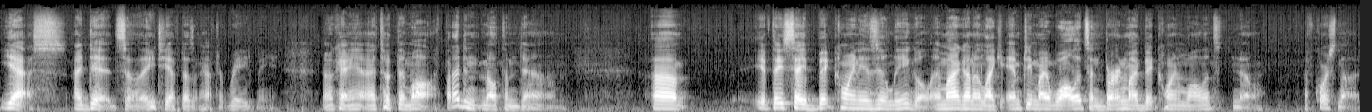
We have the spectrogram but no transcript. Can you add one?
Yes, I did. So the ATF doesn't have to raid me. Okay, I took them off, but I didn't melt them down. Um, if they say Bitcoin is illegal, am I gonna like empty my wallets and burn my Bitcoin wallets? No, of course not.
